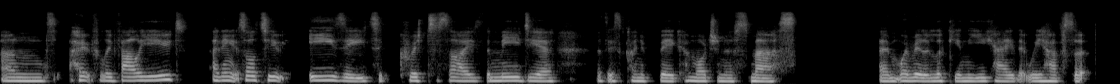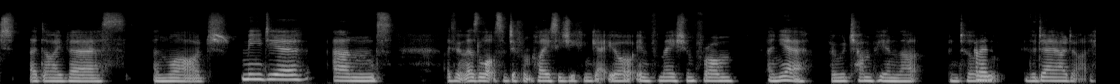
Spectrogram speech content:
and hopefully valued. I think it's all too easy to criticize the media as this kind of big homogenous mass um, we're really lucky in the UK that we have such a diverse and large media. And I think there's lots of different places you can get your information from. And yeah, I would champion that until the day I die.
